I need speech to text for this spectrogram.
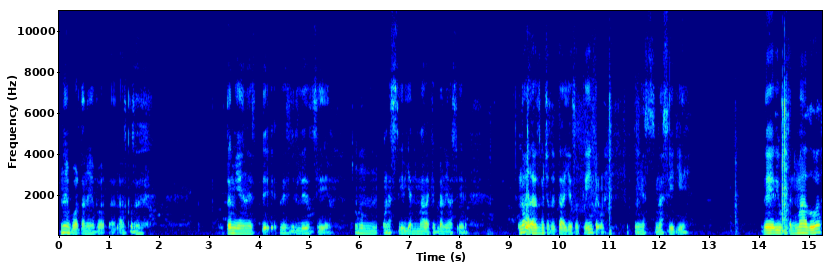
No importa, no importa. Las cosas. También, este, decirles. Eh, una serie animada que planeo hacer. No voy a darles muchos detalles, ok, pero es una serie de dibujos animados.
